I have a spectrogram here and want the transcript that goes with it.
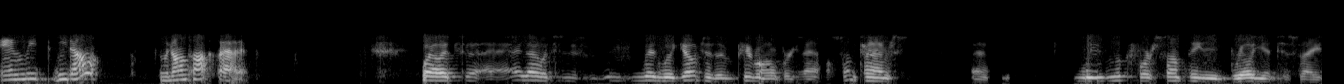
and we we don't. We don't talk about it. Well, it's uh, I know it's when we go to the funeral home, for example. Sometimes uh, we look for something brilliant to say,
